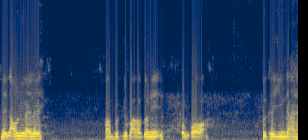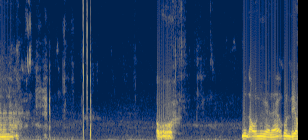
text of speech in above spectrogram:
เล่นเอาเหนื่อยเลยปลาบึกหรือเปล่าครับตัวนี้ ผมก็ พิ่งเคยยิงได้แล้วนะฮะโอ้เล่นเอาเหนื่อยแล้วคนเดียว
